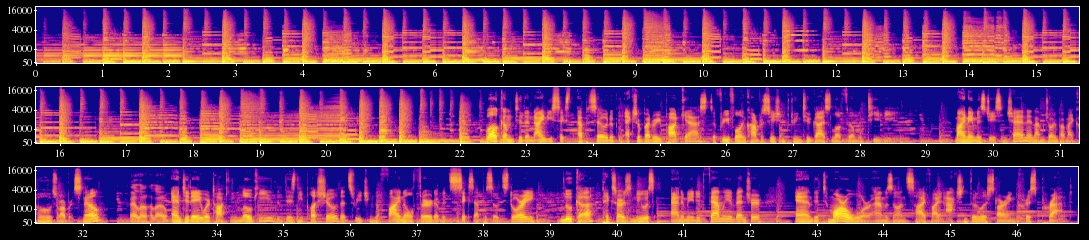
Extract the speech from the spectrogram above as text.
Welcome to the 96th episode of the Extra Buttery Podcast, a free flowing conversation between two guys who love film and TV. My name is Jason Chen, and I'm joined by my co host Robert Snow. Hello, hello. And today we're talking Loki, the Disney Plus show that's reaching the final third of its six episode story, Luca, Pixar's newest animated family adventure, and the Tomorrow War Amazon sci fi action thriller starring Chris Pratt.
